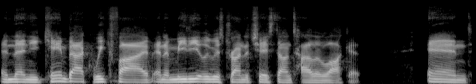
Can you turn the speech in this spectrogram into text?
And then he came back week five and immediately was trying to chase down Tyler Lockett. And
